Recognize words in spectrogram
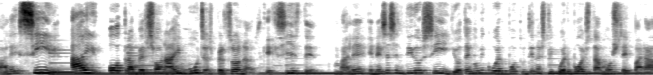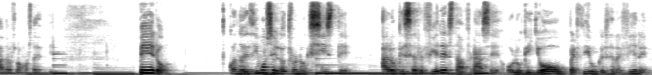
¿vale? Sí, hay otra persona, hay muchas personas que existen, ¿vale? En ese sentido, sí, yo tengo mi cuerpo, tú tienes tu cuerpo, estamos separados, vamos a decir. Pero, cuando decimos el otro no existe, a lo que se refiere esta frase, o lo que yo percibo que se refiere,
